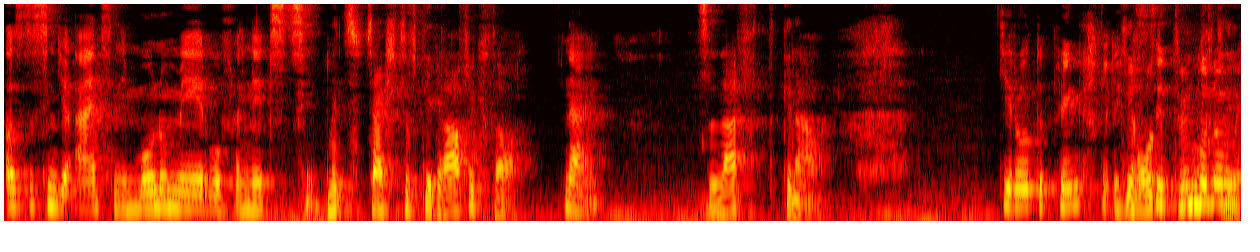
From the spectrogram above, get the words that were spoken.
Also das sind ja einzelne Monomer, die vernetzt sind. Jetzt zeigst du es auf die Grafik da. Nein, Das sind einfach, genau. die roten Pünktchen. Die roten. Monomer.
